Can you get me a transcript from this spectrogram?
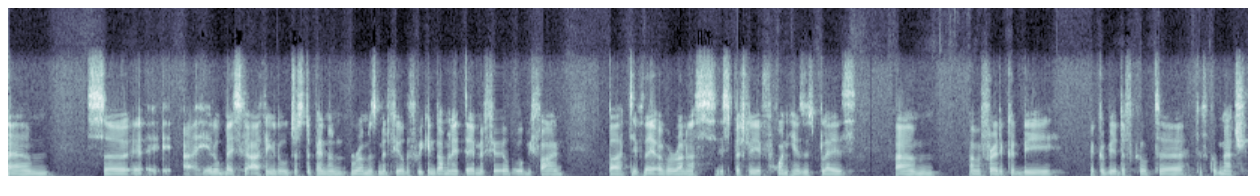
Um, so it, will it, basically, I think it'll just depend on Roma's midfield. If we can dominate their midfield, we'll be fine. But if they overrun us, especially if Juan Jesus plays, um, I'm afraid it could be it could be a difficult uh, difficult match.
